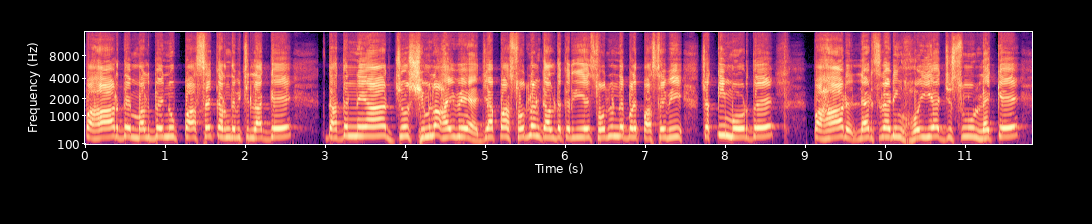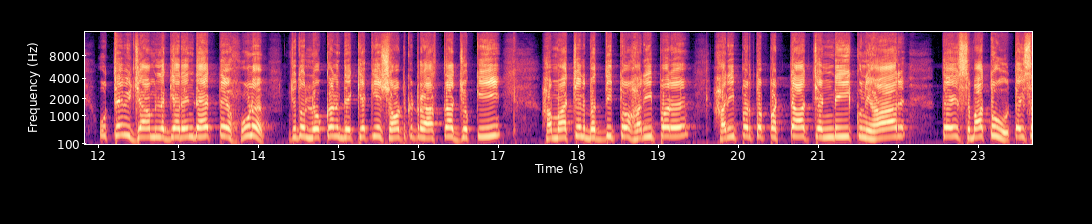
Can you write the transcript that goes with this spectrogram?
ਪਹਾੜ ਦੇ ਮਲਬੇ ਨੂੰ ਪਾਸੇ ਕਰਨ ਦੇ ਵਿੱਚ ਲੱਗ ਦੱਸ ਦਿੰਦੇ ਹਾਂ, ਜੋ ਸ਼ਿਮਲਾ ਹਾਈਵੇ ਹੈ, ਜੇ ਆਪਾਂ ਸੋਲਨ ਗੱਲ ਦਾ ਕਰੀਏ, ਸੋਲਨ ਦੇ ਬੜੇ ਪਾਸੇ ਵੀ ਚੱਕੀ ਮੋੜ ਤੇ ਪਹਾੜ ਲੈਂਡ ਸਲਾਈਡਿੰਗ ਹੋਈ ਹੈ, ਜਿਸ ਨੂੰ ਲੈ ਕੇ ਉੱਥੇ ਵੀ ਜਾਮ ਲੱਗਿਆ ਰਹਿੰਦਾ ਹੈ। ਤੇ ਹੁਣ ਜਦੋਂ ਲੋਕਾਂ ਨੇ ਦੇਖਿਆ ਕਿ ਇਹ ਸ਼ਾਰਟਕਟ ਰਸਤਾ ਜੋ ਕਿ ਹਿਮਾਚਲ ਬੱਦੀ ਤੋਂ ਹਰੀਪੁਰ ਹਰੀਪੁਰ ਤੋਂ ਪੱਟਾ, ਚੰਡੀ, ਕੁਨਿਹਾਰ ਤੇ ਸਬਾਤੂ ਤੇ ਇਸ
